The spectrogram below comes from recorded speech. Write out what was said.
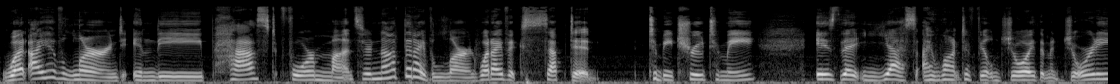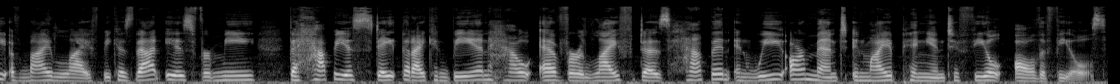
what I have learned in the past four months, or not that I've learned, what I've accepted to be true to me is that yes, I want to feel joy the majority of my life because that is for me the happiest state that I can be in. However, life does happen, and we are meant, in my opinion, to feel all the feels.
